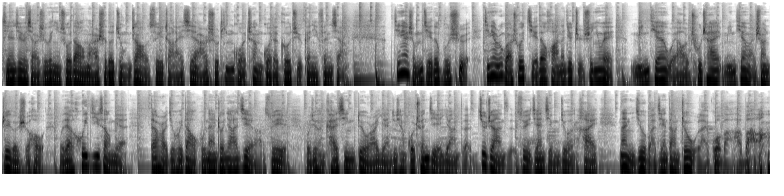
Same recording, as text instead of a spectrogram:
今天这个小时跟你说到我们儿时的囧照，所以找来一些儿时听过、唱过的歌曲跟你分享。今天什么节都不是，今天如果要说节的话，那就只是因为明天我要出差，明天晚上这个时候我在飞机上面，待会儿就会到湖南张家界了，所以我就很开心。对我而言，就像过春节一样的，就这样子。所以今天节目就很嗨，那你就把今天当周五来过吧，好不好？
